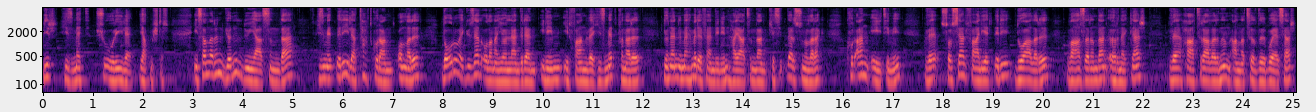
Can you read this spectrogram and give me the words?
bir hizmet şuuru ile yapmıştır. İnsanların gönül dünyasında hizmetleriyle taht kuran, onları doğru ve güzel olana yönlendiren ilim, irfan ve hizmet pınarı Gönenli Mehmet Efendi'nin hayatından kesitler sunularak Kur'an eğitimi ve sosyal faaliyetleri, duaları, vaazlarından örnekler ve hatıralarının anlatıldığı bu eser,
